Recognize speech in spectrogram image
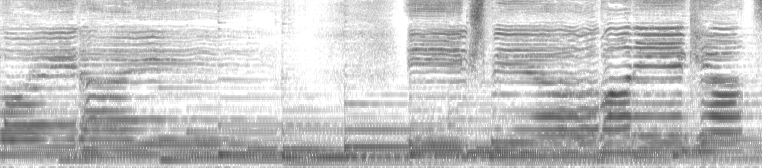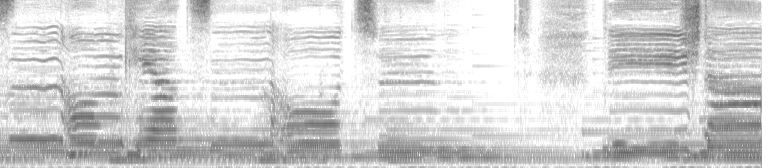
bei ein. Ich spür, wann ich Kerzen um Kerzen zünd, die Star,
